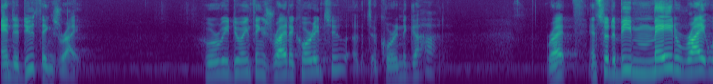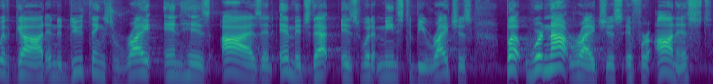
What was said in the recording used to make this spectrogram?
and to do things right. Who are we doing things right according to? According to God. Right? And so to be made right with God and to do things right in His eyes and image, that is what it means to be righteous. But we're not righteous if we're honest.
